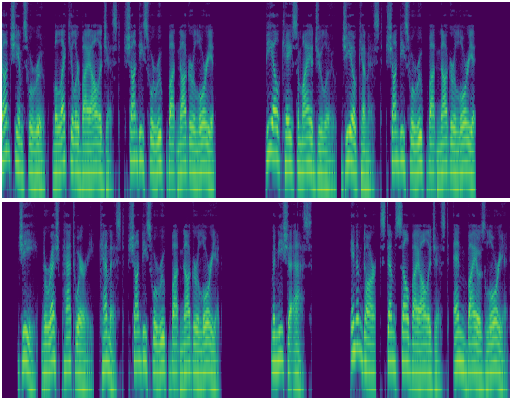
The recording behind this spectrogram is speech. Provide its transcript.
Ghanshyam Swarup, molecular biologist, Shanti Swarup Bhatnagar laureate BLK Somayajulu, geochemist, Shanti Swarup Bhatnagar laureate G. Naresh Patwari, chemist, Shanti Swarup Bhatnagar laureate Manisha S. Inamdar, stem cell biologist, N. Bios laureate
